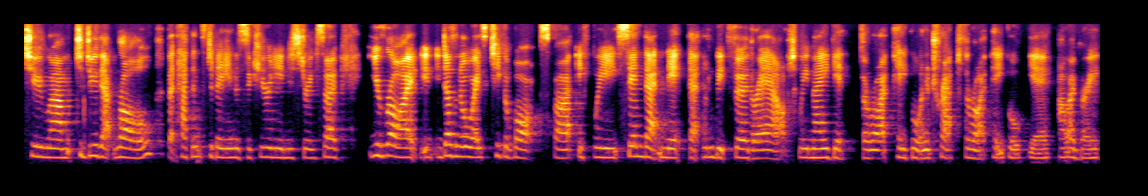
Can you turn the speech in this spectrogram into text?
to um, to do that role, but happens to be in the security industry. So you're right, it, it doesn't always tick a box, but if we send that net that little bit further out, we may get the right people and attract the right people. Yeah, I agree.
